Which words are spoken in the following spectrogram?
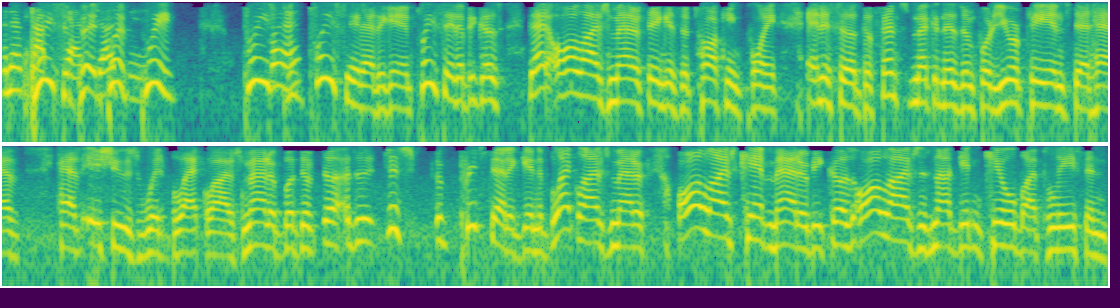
And that's not Please, to please, judgment. please, please, please say that again. Please say that because that all lives matter thing is a talking point, and it's a defense mechanism for Europeans that have have issues with Black Lives Matter. But the, the, the just preach that again. The Black Lives Matter. All lives can't matter because all lives is not getting killed by police and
